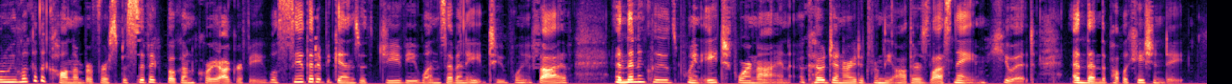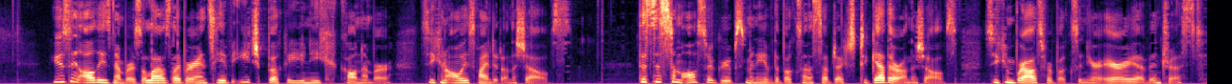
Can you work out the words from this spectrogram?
When we look at the call number for a specific book on choreography, we'll see that it begins with GV1782.5 and then includes point H49, a code generated from the author's last name, Hewitt, and then the publication date. Using all these numbers allows librarians to give each book a unique call number, so you can always find it on the shelves. The system also groups many of the books on a subject together on the shelves, so you can browse for books in your area of interest.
